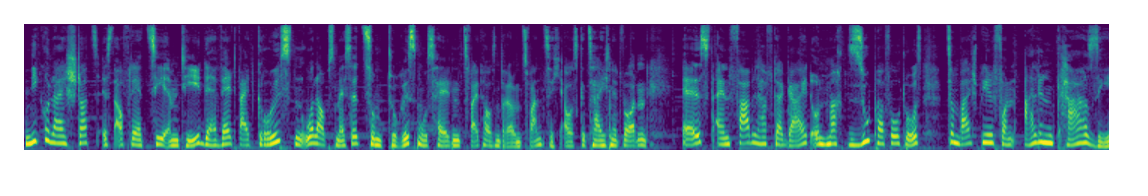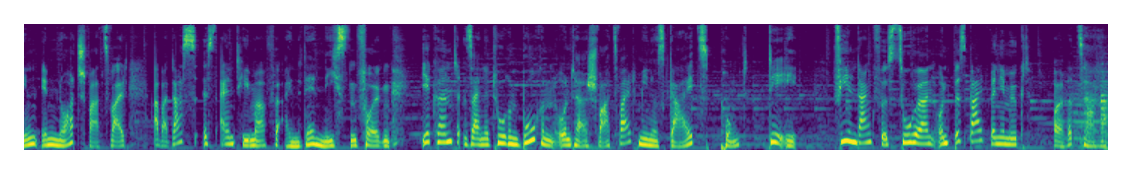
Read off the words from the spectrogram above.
Nikolai Stotz ist auf der CMT, der weltweit größten Urlaubsmesse zum Tourismushelden 2023 ausgezeichnet worden. Er ist ein fabelhafter Guide und macht super Fotos, zum Beispiel von allen Karseen im Nordschwarzwald. Aber das ist ein Thema für eine der nächsten Folgen. Ihr könnt seine Touren buchen unter schwarzwald-guides.de. Vielen Dank fürs Zuhören und bis bald, wenn ihr mögt. Eure Zara.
